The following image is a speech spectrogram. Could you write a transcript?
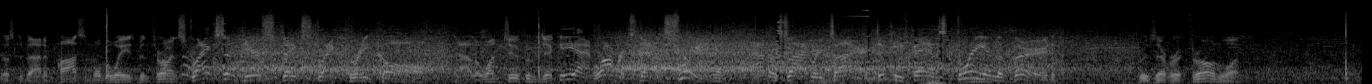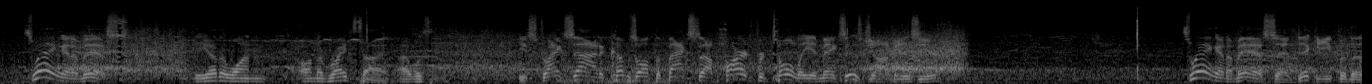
Just about impossible the way he's been throwing strikes and Pearce takes strike three call. The one two from Dickey and Roberts down swinging and the side retired. Dickey fans three in the third. Who's ever thrown one? Swing and a miss. The other one on the right side. I was He strikes out. It comes off the backstop hard for Thole and makes his job easier. Swing and a miss. And Dickey, for the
